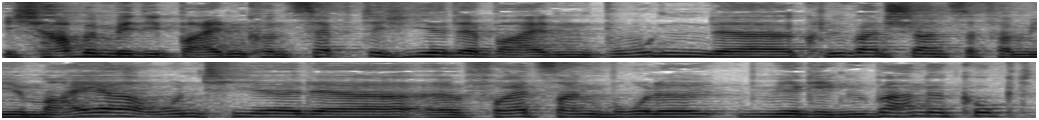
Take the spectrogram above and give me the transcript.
Ich habe mir die beiden Konzepte hier, der beiden Buden, der Glühweinstanz Familie Meier und hier der äh, Feuerzangenbowle mir gegenüber angeguckt.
